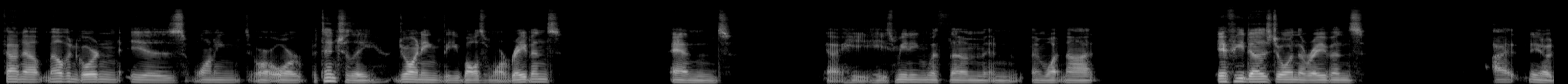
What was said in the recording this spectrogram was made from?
found out Melvin Gordon is wanting to, or or potentially joining the Baltimore Ravens, and uh, he he's meeting with them and and whatnot. If he does join the Ravens, I you know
